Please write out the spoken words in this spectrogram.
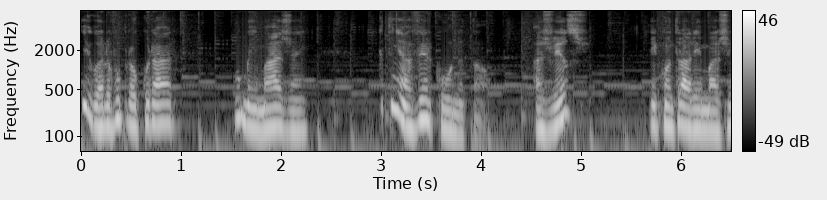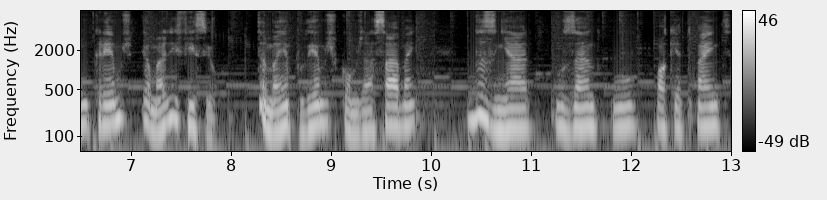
e agora vou procurar uma imagem que tenha a ver com o Natal. Às vezes, encontrar a imagem que queremos é o mais difícil. Também podemos, como já sabem, desenhar usando o Pocket Paint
